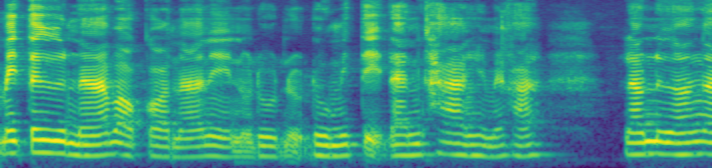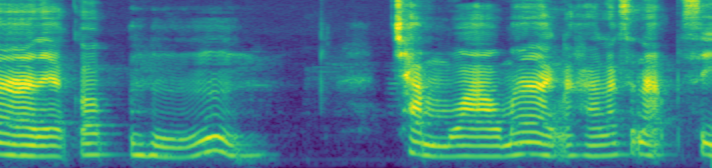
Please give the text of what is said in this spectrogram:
ไม่ตื้นนะ บอกก่อนนะนี่หนูดูดูมิติด้านข้างเห็นไหมคะ แล้วเนื้องานเนี่ยก็หือฉ่ำวาวมากนะคะ ลักษณะสี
